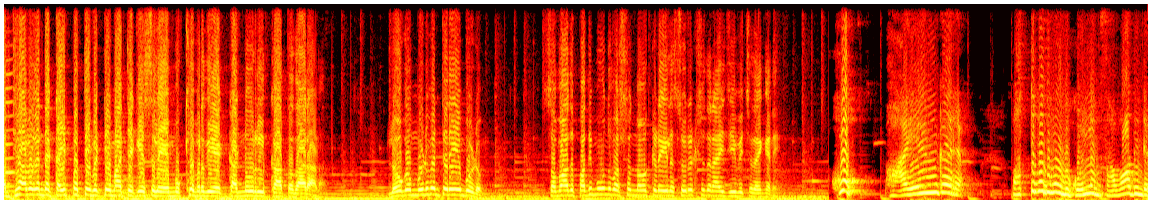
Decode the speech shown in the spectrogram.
അധ്യാപകന്റെ കൈപ്പത്തി വെട്ടിമാറ്റിയ കേസിലെ മുഖ്യപ്രതിയെ കണ്ണൂരിൽ കാത്തതാരാണ്? ലോകം മുഴുവൻ തിരയുമ്പോഴും സവാദ് പതിമൂന്ന് വർഷം നമുക്കിടയിൽ സുരക്ഷിതനായി ജീവിച്ചത് എങ്ങനെ? ഹോ ഭയങ്കരം. പത്ത് പതിമൂന്ന് കൊല്ലം സവാദിന്റെ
